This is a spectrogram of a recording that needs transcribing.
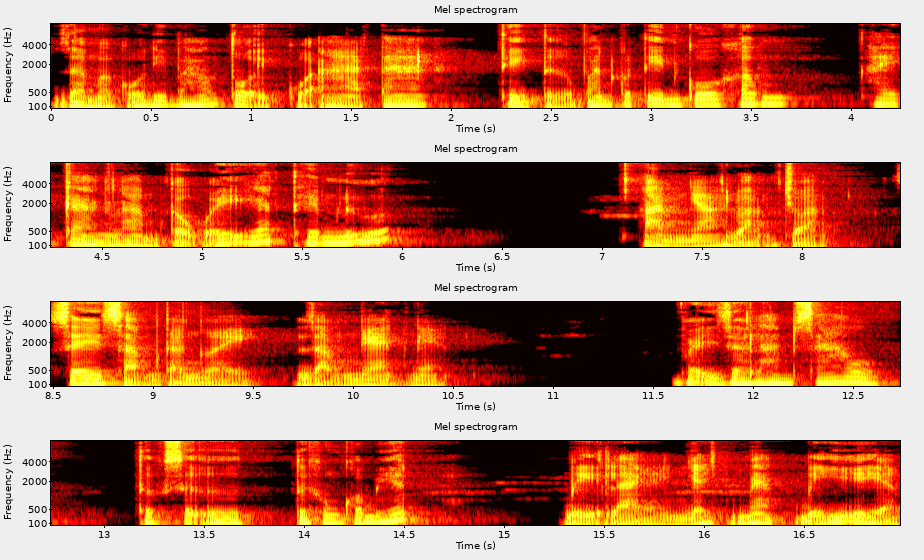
Giờ mà cô đi báo tội của à ta thì tử văn có tin cô không? Hay càng làm cậu ấy ghét thêm nữa? An nhã loạn troạn Xê sầm cả người, Giọng nghẹn nghẹn Vậy giờ làm sao? Thực sự tôi không có biết. Mỹ Lệ nhếch mép bí hiểm.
